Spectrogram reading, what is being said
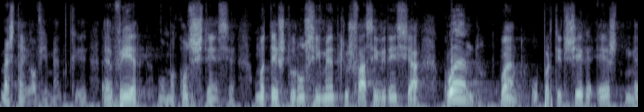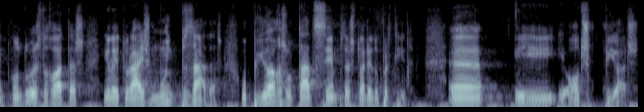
mas tem obviamente que haver uma consistência, uma textura, um cimento que os faça evidenciar. Quando, quando o partido chega a este momento com duas derrotas eleitorais muito pesadas, o pior resultado sempre da história do partido. Uh, e, ou dos piores,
